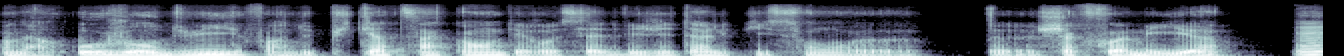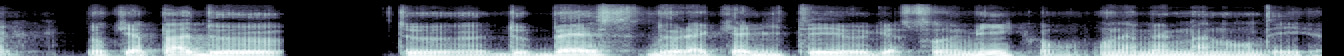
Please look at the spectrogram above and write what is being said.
on a aujourd'hui, enfin depuis 4-5 ans, des recettes végétales qui sont chaque fois meilleures. Mm. Donc il n'y a pas de, de, de, baisse de la qualité gastronomique. On a même maintenant des,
